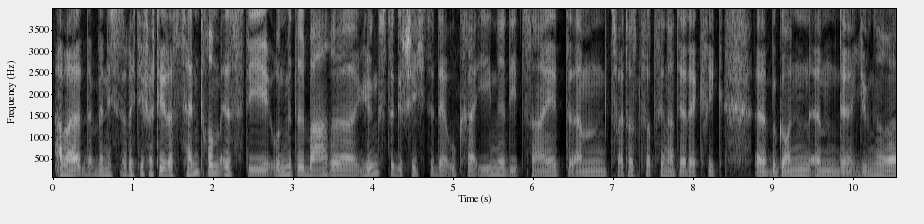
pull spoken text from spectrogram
Aber wenn ich es richtig verstehe, das Zentrum ist die unmittelbare jüngste Geschichte der Ukraine, die Zeit ähm, 2014 hat ja der Krieg äh, begonnen, ähm, der jüngere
